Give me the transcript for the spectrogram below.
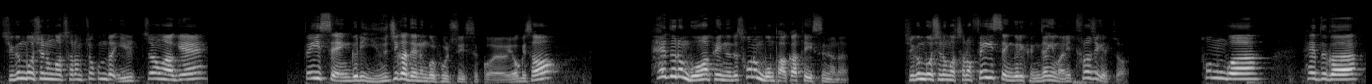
지금 보시는 것처럼 조금 더 일정하게 페이스 앵글이 유지가 되는 걸 볼 수 있을 거예요. 여기서 헤드는 몸 앞에 있는데 손은 몸 바깥에 있으면 지금 보시는 것처럼 페이스 앵글이 굉장히 많이 틀어지겠죠. 손과 헤드가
